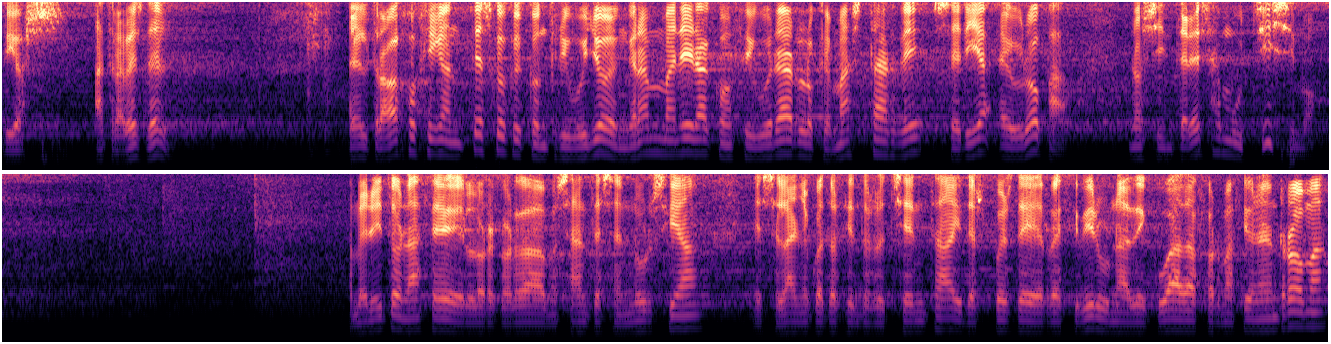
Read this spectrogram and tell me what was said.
Dios a través de él. El trabajo gigantesco que contribuyó en gran manera a configurar lo que más tarde sería Europa. Nos interesa muchísimo. Benito nace, lo recordábamos antes, en Nursia, es el año 480 y después de recibir una adecuada formación en Roma,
